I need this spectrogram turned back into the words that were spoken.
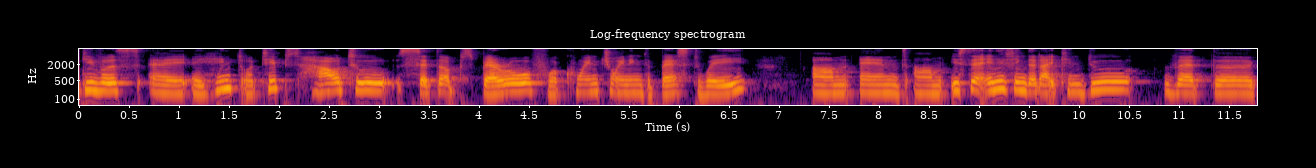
give us a, a hint or tips how to set up Sparrow for coin joining the best way? Um, and um, is there anything that I can do that the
